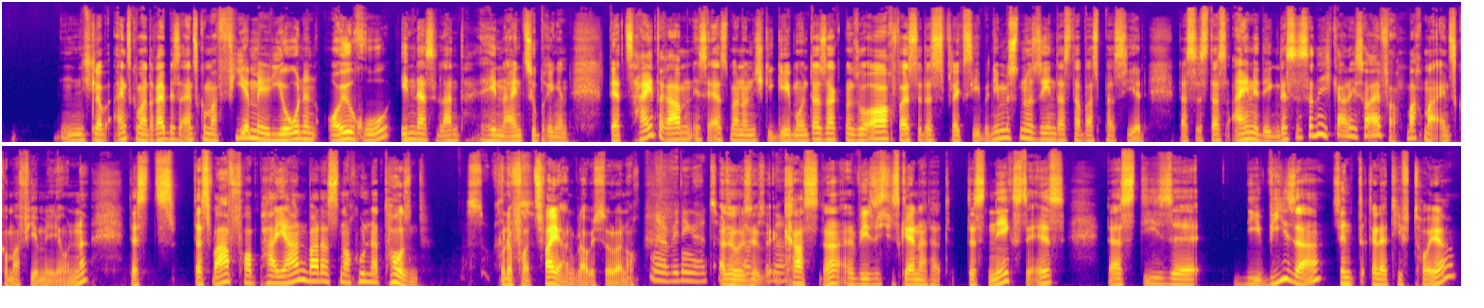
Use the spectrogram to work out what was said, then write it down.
ich glaube, 1,3 bis 1,4 Millionen Euro in das Land hineinzubringen. Der Zeitrahmen ist erstmal noch nicht gegeben und da sagt man so, ach, weißt du, das ist flexibel. Die müssen nur sehen, dass da was passiert. Das ist das eine Ding. Das ist ja nicht gar nicht so einfach. Mach mal 1,4 Millionen. Ne? Das, das war vor ein paar Jahren, war das noch 100.000. So Oder vor zwei Jahren, glaube ich, sogar noch. Ja, weniger als Also krass, ne? wie sich das geändert hat. Das nächste ist, dass diese, die Visa sind relativ teuer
